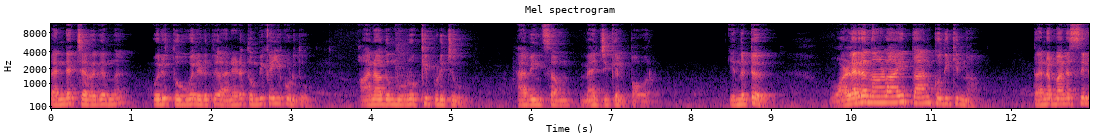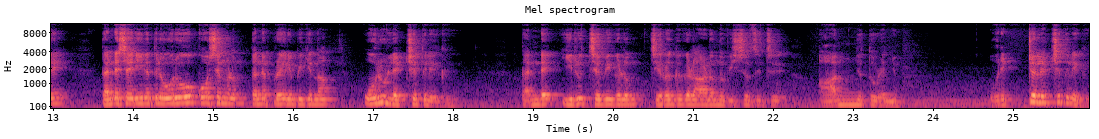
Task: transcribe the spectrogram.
തന്റെ ചിറകുന്ന് ഒരു തൂവലെടുത്ത് ആനയുടെ തുമ്പിക്കൈ കൊടുത്തു. ആന അത് മുറുക്കി പിടിച്ചു. ഹാവിങ് സം മാജിക്കൽ പവർ എന്നിട്ട് വളരെ നാളായി താൻ കൊതിക്കുന്ന തന്റെ മനസ്സിലെ തന്റെ ശരീരത്തിലെ ഓരോ കോശങ്ങളും തന്നെ പ്രേരിപ്പിക്കുന്ന ഒരു ലക്ഷ്യത്തിലേക്ക് തന്റെ ഇരുചെവികളും ചിറകുകളാണെന്ന് വിശ്വസിച്ച് ആഞ്ഞു തുഴഞ്ഞു. ഒരൊറ്റ ലക്ഷ്യത്തിലേക്ക്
